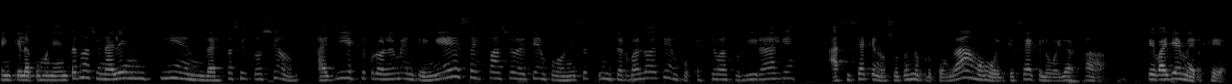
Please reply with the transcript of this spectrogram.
en que la comunidad internacional entienda esta situación, allí es que probablemente en ese espacio de tiempo, en ese intervalo de tiempo, es que va a surgir alguien, así sea que nosotros lo propongamos o el que sea que lo vaya a, que vaya a emerger.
